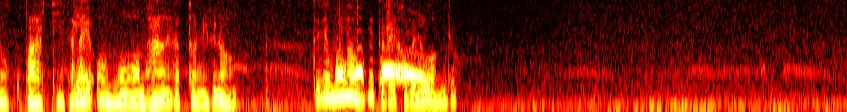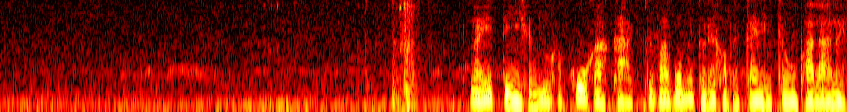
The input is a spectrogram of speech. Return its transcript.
นกปลาตีตะไลออมหัวออมหางนะครับตอนนี้พี่น้อง แต่ยังไม่ยอมไม่ตัวได้เข้าไปร่วมอยู่ ไล่ตีกันอยู่ครับคู่กากาดแต่ว่าผมไม่ตัวได้เข้าไปใกล้เจ้าพาราเลย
